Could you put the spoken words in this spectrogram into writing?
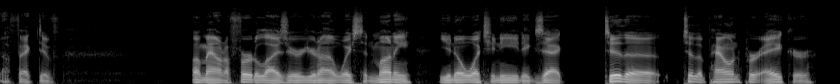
effective amount of fertilizer. You're not wasting money. You know what you need exact to the to the pound per acre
